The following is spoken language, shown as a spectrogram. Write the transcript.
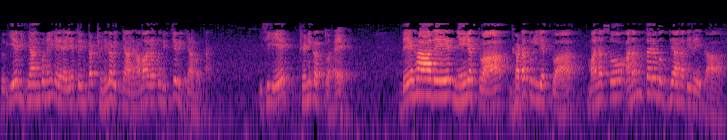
तो ये विज्ञान को नहीं ले रहे, ये तो इनका क्षणिक विज्ञान है। हमारा तो नित्य विज्ञान होता है। इसीलिए क्षणिकत्व है। देहादेर ज्ञेयत्वा घटतुल्यत्वा मनसो अनंतर बुद्धि अनतिरेका।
